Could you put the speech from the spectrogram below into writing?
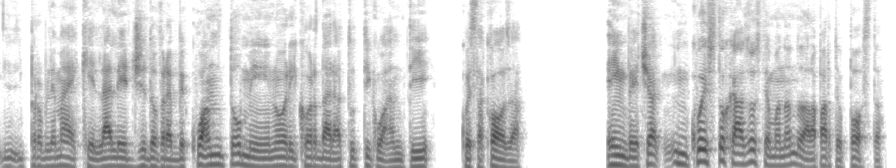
il problema è che la legge dovrebbe quantomeno ricordare a tutti quanti questa cosa. E invece in questo caso stiamo andando dalla parte opposta.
